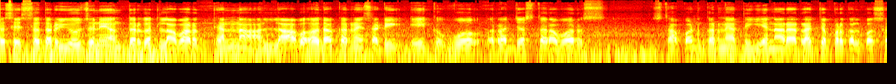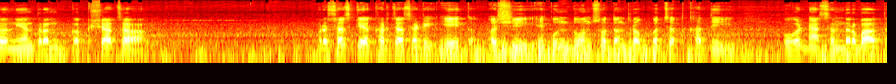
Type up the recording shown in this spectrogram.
तसेच सदर योजनेअंतर्गत लाभार्थ्यांना लाभ अदा करण्यासाठी एक व राज्यस्तरावर स्थापन करण्यात येणाऱ्या राज्य प्रकल्प संनियंत्रण कक्षाचा प्रशासकीय खर्चासाठी एक अशी एकूण दोन स्वतंत्र बचत खाती उघडण्यासंदर्भात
